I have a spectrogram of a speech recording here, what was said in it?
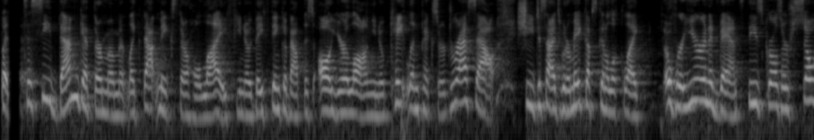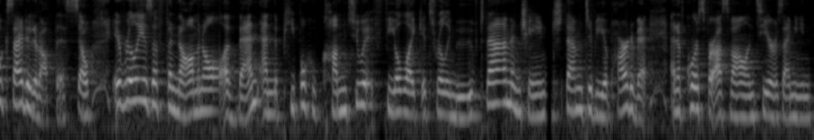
But to see them get their moment, like that makes their whole life. You know, they think about this all year long. You know, Caitlin picks her dress out. She decides what her makeup's gonna look like over a year in advance. These girls are so excited about this. So it really is a phenomenal event. And the people who come to it feel like it's really moved them and changed them to be a part of it. And of course, for us volunteers, I mean,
